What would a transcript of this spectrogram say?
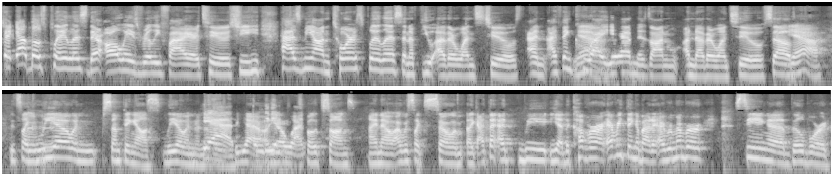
check out those playlists. They're always really fire too. She has me on Taurus playlists and a few other ones too. And I think Yeah. Who I Am is on another one too. So Yeah. It's like Mhm. Leo and something else. Leo and another Yeah, one. Yeah. Leo one. Both songs. I know. I was like so like I thought I- we yeah the cover art everything about it. I remember seeing a billboard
